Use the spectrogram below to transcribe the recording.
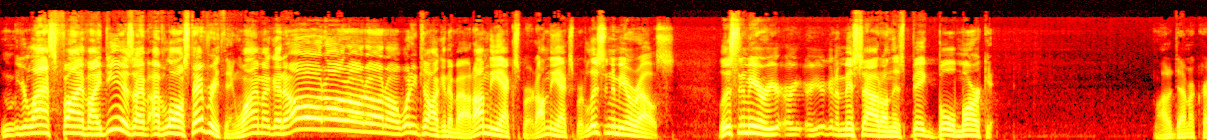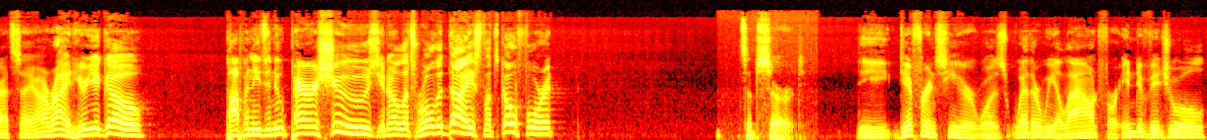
Your last five ideas, I've, I've lost everything. Why am I going to? Oh no no no no! What are you talking about? I'm the expert. I'm the expert. Listen to me or else. Listen to me or you're, or you're going to miss out on this big bull market. A lot of Democrats say, all right, here you go. Papa needs a new pair of shoes. You know, let's roll the dice. Let's go for it. It's absurd. The difference here was whether we allowed for individual,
